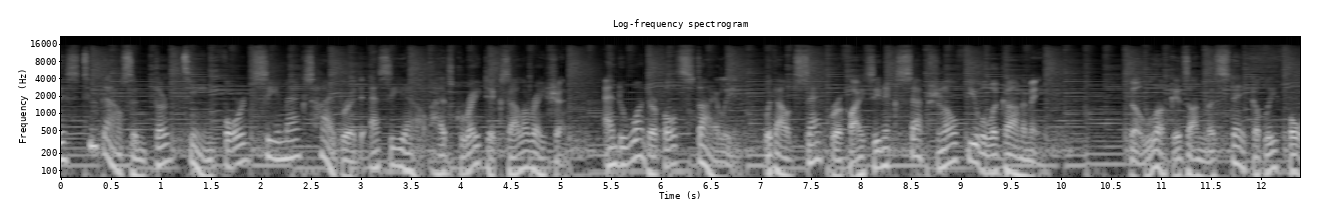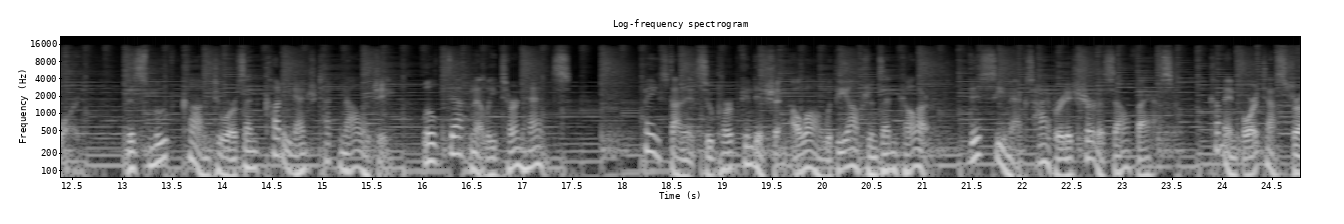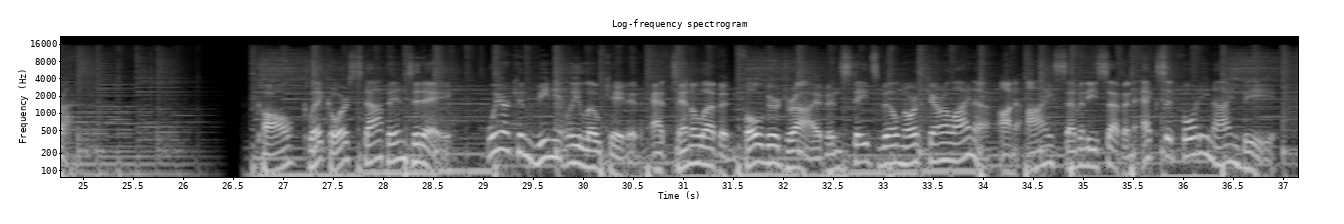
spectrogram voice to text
This 2013 Ford C-Max Hybrid SEL has great acceleration and wonderful styling without sacrificing exceptional fuel economy. The look is unmistakably Ford. The smooth contours and cutting-edge technology will definitely turn heads. Based on its superb condition along with the options and color, this C-Max Hybrid is sure to sell fast. Come in for a test drive. Call, click, or stop in today. We are conveniently located at 1011 Folger Drive in Statesville, North Carolina on I 77 exit 49B.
